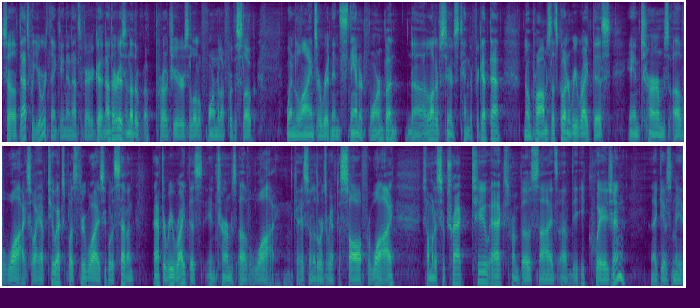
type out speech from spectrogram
so if that's what you were thinking, and that's very good. Now there is another approach. Here, there's a little formula for the slope when lines are written in standard form, but uh, a lot of students tend to forget that. No problems. Let's go ahead and rewrite this in terms of y. So I have 2x plus 3y is equal to 7. I have to rewrite this in terms of y. Okay, so in other words, we have to solve for y. So I'm going to subtract 2x from both sides of the equation. That gives me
